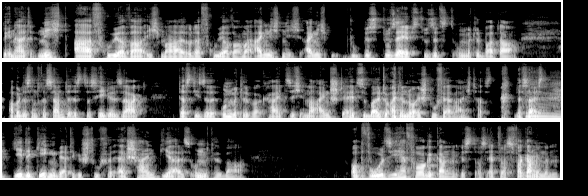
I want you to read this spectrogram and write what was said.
beinhaltet nicht, ah, früher war ich mal oder früher war mal. Eigentlich nicht. Eigentlich, du bist du selbst, du sitzt unmittelbar da. Aber das Interessante ist, dass Hegel sagt, dass diese Unmittelbarkeit sich immer einstellt, sobald du eine neue Stufe erreicht hast. Das heißt, mhm. jede gegenwärtige Stufe erscheint dir als unmittelbar, obwohl sie hervorgegangen ist aus etwas Vergangenem.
